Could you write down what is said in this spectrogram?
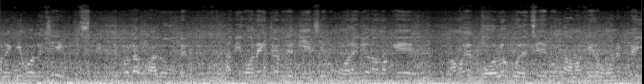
অনেকে বলে যে একটু স্লিমলি ভালো হোটেল। আমি অনেকজনকে দিয়েছি এবং অনেকজন আমাকে আমাকে কলও করেছে এবং আমাকে অনেকটাই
